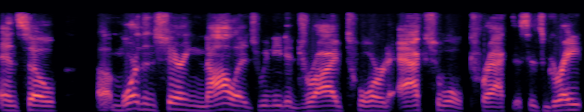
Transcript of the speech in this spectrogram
And so, uh, more than sharing knowledge, we need to drive toward actual practice. It's great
